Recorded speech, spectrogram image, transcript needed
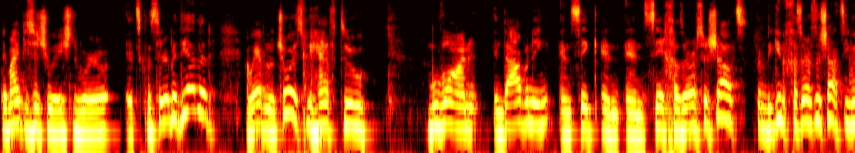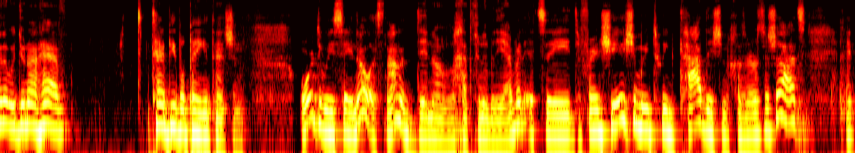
there might be situations where it's considered b'diavad, and we have no choice. We have to move on in davening and say and, and say Chazaras Hashatz and begin Chazaras Hashatz, even though we do not have ten people paying attention. Or do we say no? It's not a din of lechatchila b'diavad. It's a differentiation between kaddish and chazaras hashatz. And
